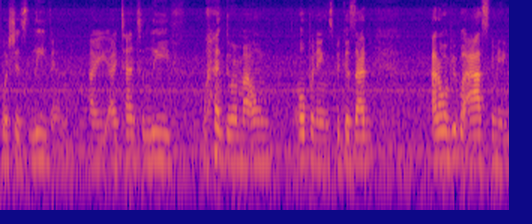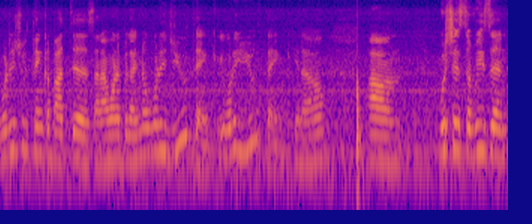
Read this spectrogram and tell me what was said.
which is leaving. I, I tend to leave when doing my own openings because I I don't want people asking me, "What did you think about this?" And I want to be like, "No, what did you think? What do you think?" You know, um, which is the reason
